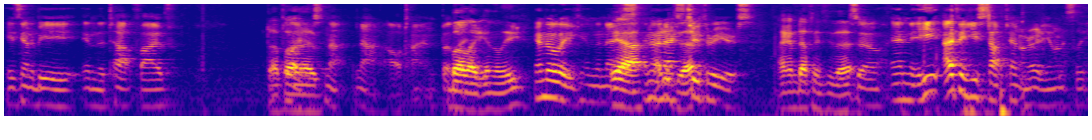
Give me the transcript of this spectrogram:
He's going to be in the top five Top players. five. Not not all time, but, But like, like in the league, in the league in the next Yeah, in the I next two three years. I can definitely see that. So and he, I think he's top ten already. Honestly,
